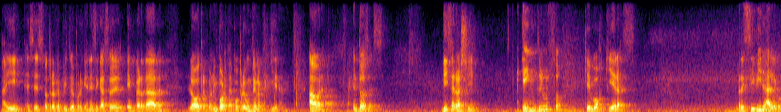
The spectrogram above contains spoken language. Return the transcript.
Ahí ese es otro capítulo, porque en ese caso es, verdad lo otro, pero no importa, después pregunten lo que quieran. Ahora, entonces, dice Rashi que incluso que vos quieras recibir algo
